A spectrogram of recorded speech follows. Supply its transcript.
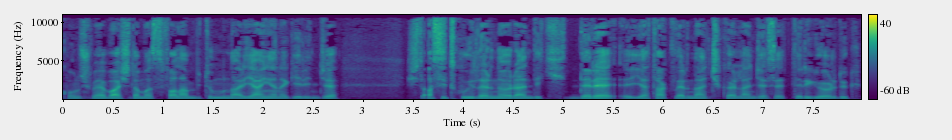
konuşmaya başlaması falan bütün bunlar yan yana gelince işte asit kuyularını öğrendik. Dere yataklarından çıkarılan cesetleri gördük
